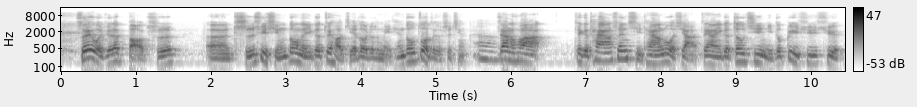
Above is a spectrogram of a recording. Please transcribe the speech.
所以我觉得保持。呃，持续行动的一个最好节奏就是每天都做这个事情。嗯，这样的话，这个太阳升起、太阳落下这样一个周期，你都必须去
